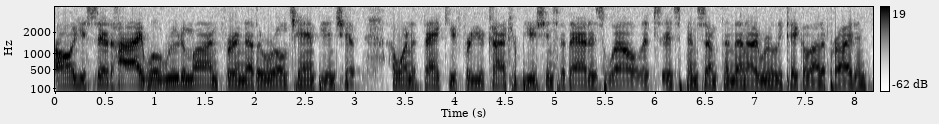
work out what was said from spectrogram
all you said hi. We'll root them on for another world championship. I want to thank you for your contribution to that as well. It's it's been something that I really take a lot of pride in.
